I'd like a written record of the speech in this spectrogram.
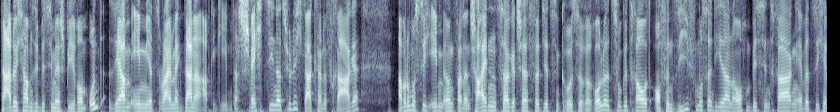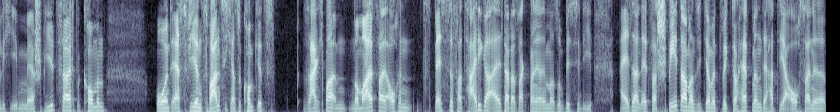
dadurch haben sie ein bisschen mehr Spielraum und sie haben eben jetzt Ryan McDonough abgegeben. Das schwächt sie natürlich, gar keine Frage. Aber du musst dich eben irgendwann entscheiden. Sergachev wird jetzt eine größere Rolle zugetraut. Offensiv muss er die dann auch ein bisschen tragen. Er wird sicherlich eben mehr Spielzeit bekommen. Und er ist 24, also kommt jetzt, sage ich mal, im Normalfall auch ins beste Verteidigeralter. Da sagt man ja immer so ein bisschen, die altern etwas später. Man sieht ja mit Victor Hetman, der hatte ja auch seine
